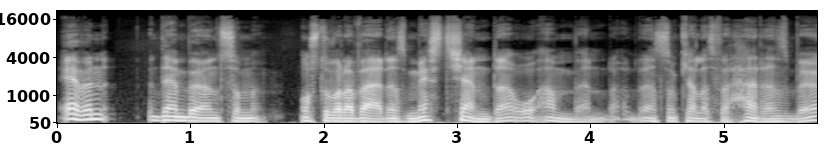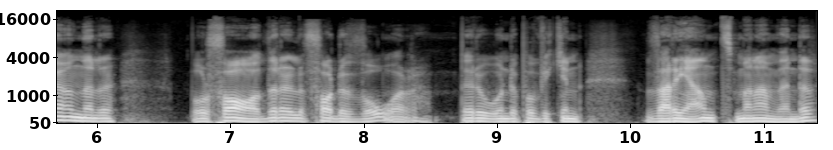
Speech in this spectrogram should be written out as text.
Även den bön som måste vara världens mest kända och använda, den som kallas för Herrens bön eller Vår Fader eller Fader vår, beroende på vilken variant man använder,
